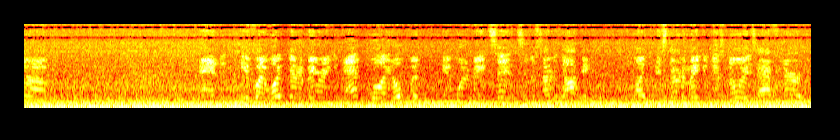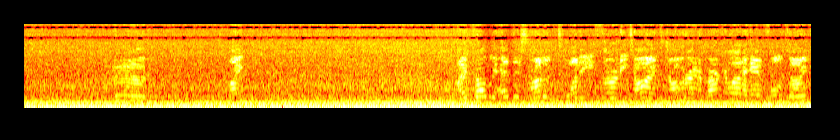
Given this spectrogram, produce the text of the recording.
Um, and if I wiped out a bearing at wide open, it would have made sense if it started knocking. But it started making this noise after, uh, like, I probably had this running 20, 30 times, drove around a parking lot a handful of times,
